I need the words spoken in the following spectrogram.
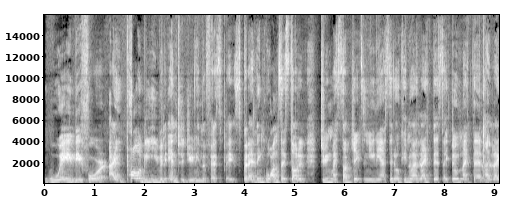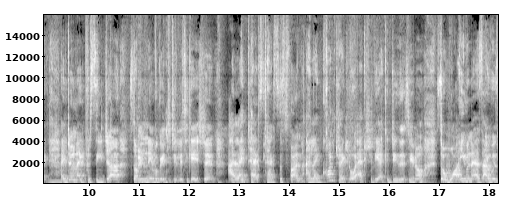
way before I probably even entered uni in the first place. But I think once I started doing my subjects in uni, I said, okay, no, I like this. I don't like that. I like, I don't like procedure, so I'm mm. never going to do litigation. I like tax. Tax is fun. I like contract law. Actually, I could do this, you know? So while even as I was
